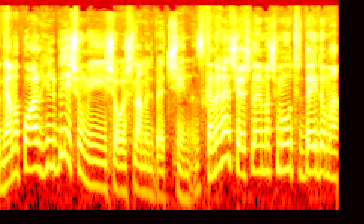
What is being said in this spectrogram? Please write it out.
וגם הפועל הלביש הוא משורש ל"ב ש, אז כנראה שיש להם משמעות די דומה.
